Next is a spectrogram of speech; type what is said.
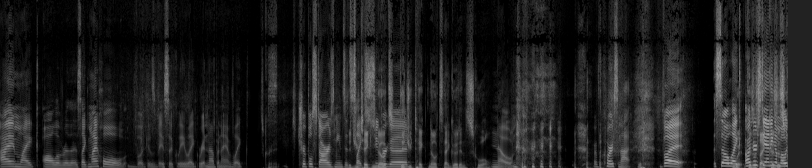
I'm like all over this. Like my whole book is basically like written up and I have like It's great. triple stars means it's Did you like take super notes? good. Did you take notes that good in school? No, never. of course not. But so like Wh- 'cause it's understanding 'cause at emotional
